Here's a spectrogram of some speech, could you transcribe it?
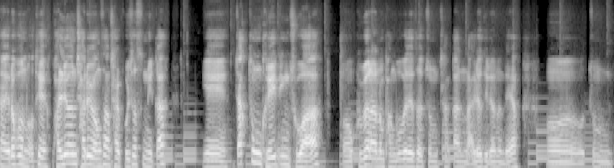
자 여러분 어떻게 관련 자료 영상 잘 보셨습니까? 예, 짝퉁 그레이딩 조화 어, 구별하는 방법에 대해서 좀 잠깐 알려드렸는데요. 어, 좀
